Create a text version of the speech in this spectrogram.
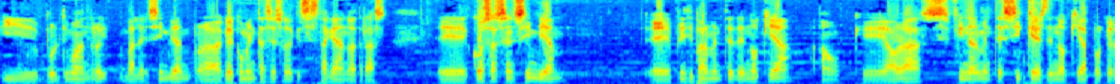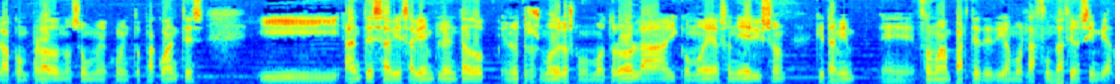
y por último Android, ¿vale? Symbian, ahora que comentas eso de que se está quedando atrás. Eh, cosas en Symbian, eh, principalmente de Nokia, aunque ahora finalmente sí que es de Nokia porque lo ha comprado, ¿no? Según me comentó Paco antes. Y antes había, se había implementado en otros modelos como Motorola y como Sony Ericsson, que también eh, formaban parte de, digamos, la fundación Symbian.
